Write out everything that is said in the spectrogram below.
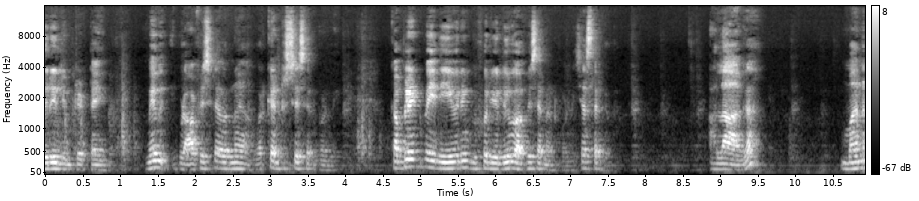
very limited time maybe ఇప్పుడు ఆఫీస్లో ఎవరైనా వర్క్ ఇంట్రెస్ట్ చేశారనుకోండి అనుకోండి complete by the evening before you leave office అని అనుకోండి చేస్తారు కదా. అలాగా మన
